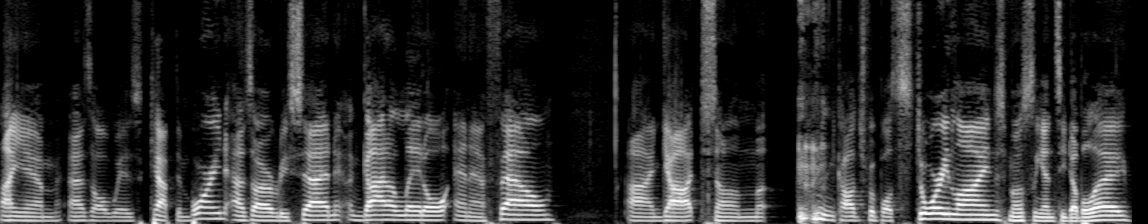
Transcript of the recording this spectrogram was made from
I am, as always, Captain Boring. As I already said, got a little NFL. I got some college football storylines, mostly NCAA.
